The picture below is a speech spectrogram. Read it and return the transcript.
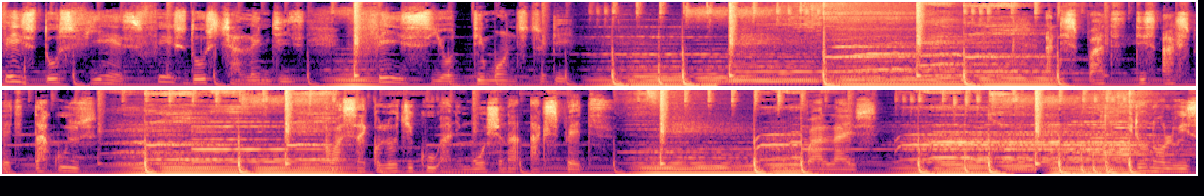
Face those fears, face those challenges, face your demons today. This part, this aspect tackles our psychological and emotional aspects of our lives. You don't always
